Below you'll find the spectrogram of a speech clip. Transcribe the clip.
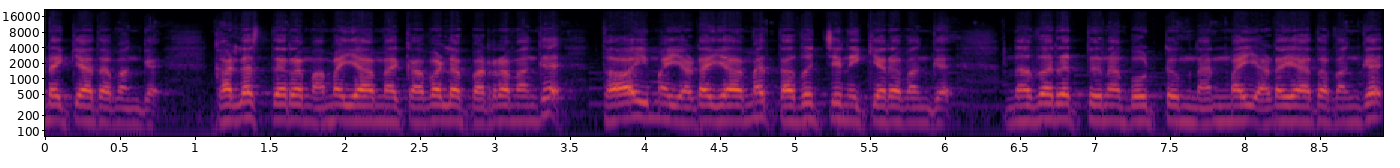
கிடைக்காதவங்க. கலஸ்தரம் அமையாமல் கவலைப்படுறவங்க தாய்மை அடையாமல் தவிச்சு நிற்கிறவங்க நவரத்தின போட்டும் நன்மை அடையாதவங்க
